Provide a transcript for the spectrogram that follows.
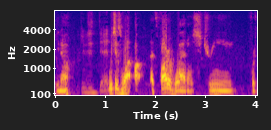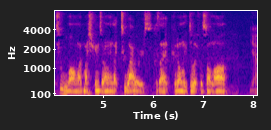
you know, You're just dead. which is why uh, that's part of why I don't stream for too long. Like my streams are only like two hours because I could only do it for so long. Yeah.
